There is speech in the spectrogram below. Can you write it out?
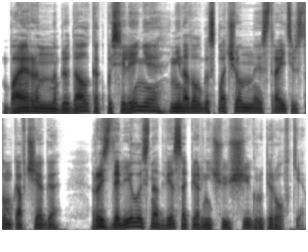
Байрон наблюдал, как поселение, ненадолго сплоченное строительством ковчега, разделилось на две соперничающие группировки.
